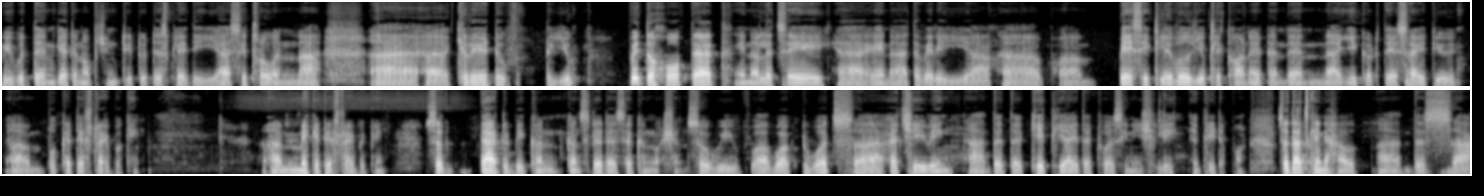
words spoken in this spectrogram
we would then get an opportunity to display the uh, Citroen uh, uh, uh, creative to you, with the hope that you know, let's say, uh, know, at a very uh, uh, um, basic level, you click on it, and then uh, you go to their site, you um, book a test drive booking, uh, make a test drive booking. So that would be con- considered as a conversion. So we uh, work towards uh, achieving uh, the, the KPI that was initially agreed upon. So that's kind of how uh, this uh,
